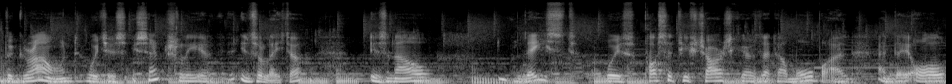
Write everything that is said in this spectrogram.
the ground, which is essentially an insulator, is now laced with positive charge carriers that are mobile and they all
